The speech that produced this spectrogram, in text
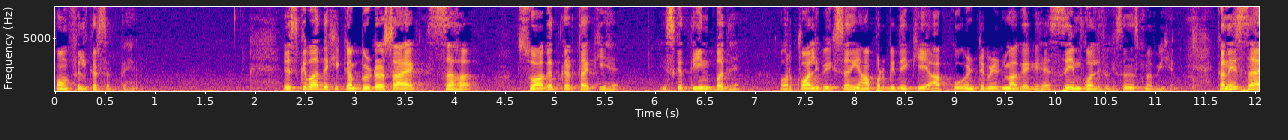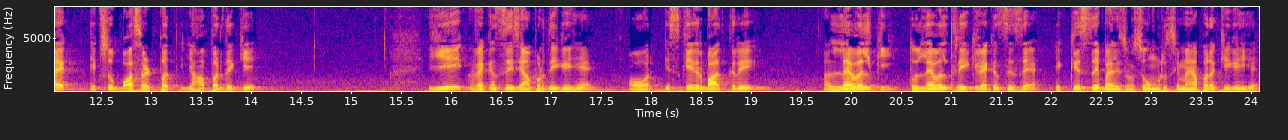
फॉर्म फिल कर सकते हैं। इसके बाद देखिए कंप्यूटर सहायक सह स्वागतकर्ता की है, इसके तीन पद हैं। और क्वालिफिकेशन यहाँ पर भी देखिए, आपको इंटरमीडिएट में आगे गया है सेम क्वालिफिकेशन इसमें भी है। कनिष्ठ सहायक एक सौ बासठ पद यहाँ पर देखिए, ये वैकेंसीज यहाँ पर दी गई है और इसकी अगर बात करें लेवल की तो लेवल थ्री की वैकेंसी से 21 से बयालीस वर्ष उम्र सीमा यहाँ पर रखी गई है।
